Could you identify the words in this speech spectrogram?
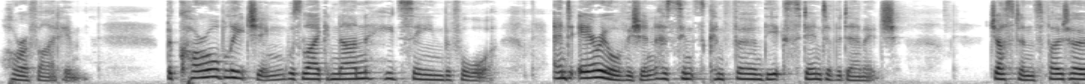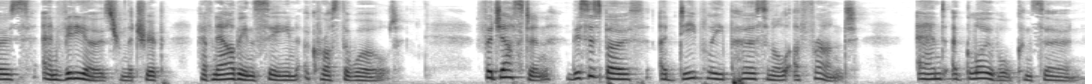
horrified him. The coral bleaching was like none he'd seen before, and aerial vision has since confirmed the extent of the damage. Justin's photos and videos from the trip have now been seen across the world. For Justin, this is both a deeply personal affront and a global concern.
